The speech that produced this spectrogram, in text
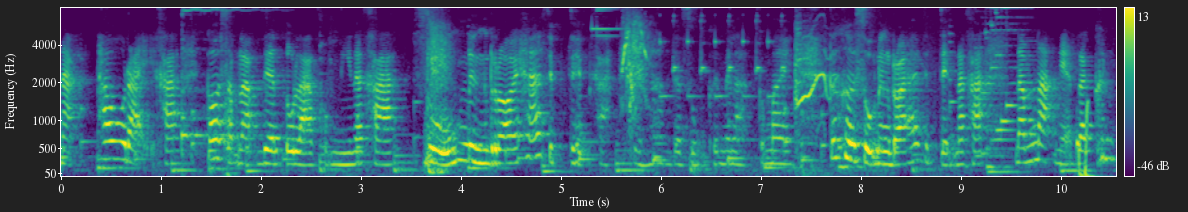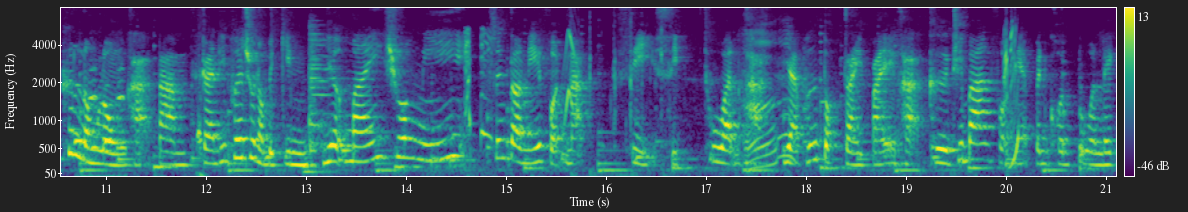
หนักเท่าไหร่คะก็สำหรับเดือนตุลาคมนี้นะคะ สูง 157 ค่ะเดือนหน้ามันจะสูงขึ้นไหมล่ะก็ไม่ก็คือสูง 157 นะคะ น้ำหนักเนี่ยจะขึ้นขึ้นลงลงค่ะ ตามการที่เพื่อนชวนออกไปกิน เยอะไหมช่วงนี้ ซึ่งตอนนี้ฝนหนัก 40 ทวนค่ะ อย่าเพิ่งตกใจไปค่ะ คือที่บ้านฝนเนี่ยเป็นคนตัวเล็ก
